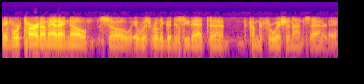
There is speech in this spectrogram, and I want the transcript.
they've worked hard on that. I know. So it was really good to see that. Uh, come to fruition on Saturday.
